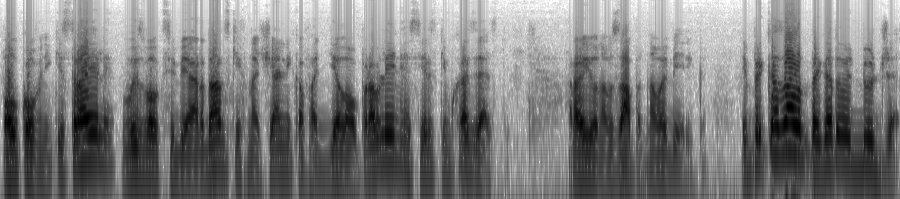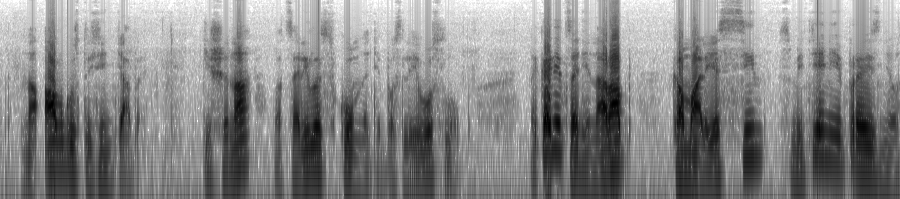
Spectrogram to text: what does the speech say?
полковник Израиля вызвал к себе иорданских начальников отдела управления сельским хозяйством районов Западного берега и приказал им приготовить бюджет на август и сентябрь. Тишина воцарилась в комнате после его слов. Наконец один араб, Камаль Яссин, в смятении произнес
